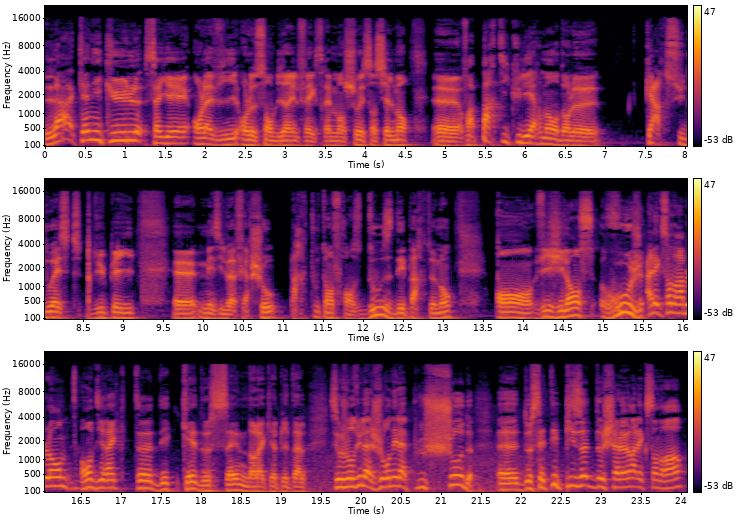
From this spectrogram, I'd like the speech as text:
La canicule, ça y est, on la vit, on le sent bien, il fait extrêmement chaud essentiellement, euh, enfin particulièrement dans le quart sud-ouest du pays, euh, mais il va faire chaud partout en France. 12 départements en vigilance rouge. Alexandra Blanc, en direct des quais de Seine dans la capitale. C'est aujourd'hui la journée la plus chaude euh, de cet épisode de chaleur, Alexandra?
